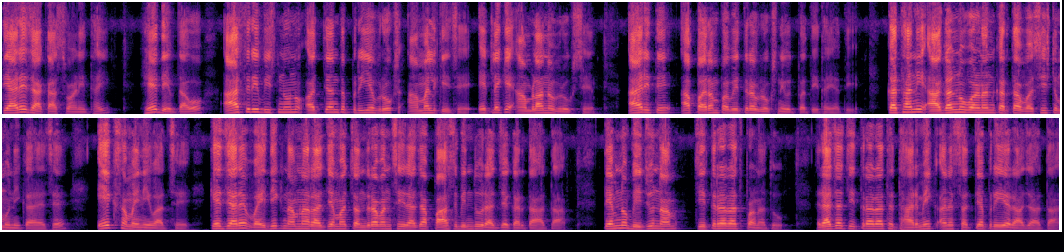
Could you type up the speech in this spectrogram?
ત્યારે જ આકાશવાણી થઈ, હે દેવતાઓ, આ શ્રી વિષ્ણુનું અત્યંત પ્રિય વૃક્ષ આમલકી છે, એટલે કે આંબળાનું વૃક્ષ છે. આ રીતે આ પરમ પવિત્ર વૃક્ષની ઉત્પત્તિ થઈ હતી. કથાની આગળનું વર્ણન કરતા વશિષ્ઠ મુનિ કહે છે, એક સમયની વાત છે કે જ્યારે વૈદિક નામના રાજ્યમાં ચંદ્રવંશી રાજા પાસબિંદુ રાજ્ય કરતા હતા. તેમનું બીજું નામ ચિત્રરથ પણ હતું. રાજા ચિત્રરથ ધાર્મિક અને સત્યપ્રિય રાજા હતા.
